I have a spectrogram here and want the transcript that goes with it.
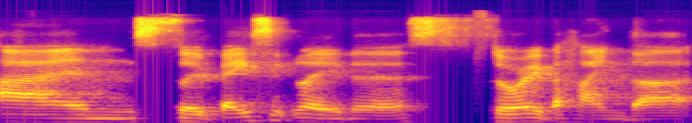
and so basically, the story behind that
